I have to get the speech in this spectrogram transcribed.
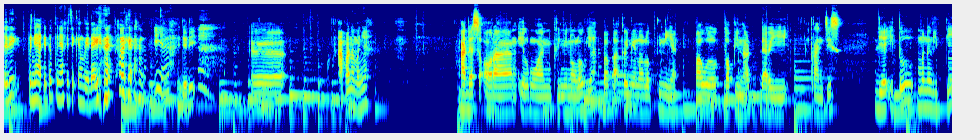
Jadi penjahat itu punya fisik yang beda gitu. Gimana? iya jadi eh, apa namanya ada seorang ilmuwan kriminolog ya bapak kriminolog dunia Paul Topinard dari Prancis dia itu meneliti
